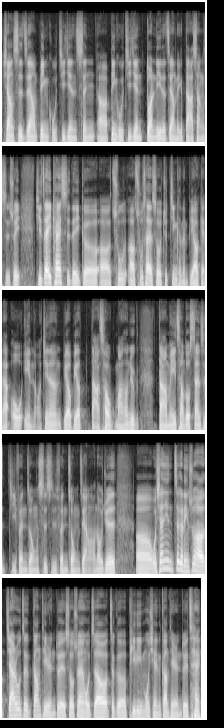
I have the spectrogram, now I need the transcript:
像是这样髌骨肌腱生啊髌骨肌腱断裂的这样的一个大伤势，所以其实在一开始的一个呃出呃出赛的时候，就尽可能不要给他 all in 哦，尽量不要不要打超，马上就打每一场都三十几分钟、四十分钟这样哦。那我觉得呃我相信这个林书豪加入这个钢铁人队的时候，虽然我知道这个霹雳目前钢铁人队在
